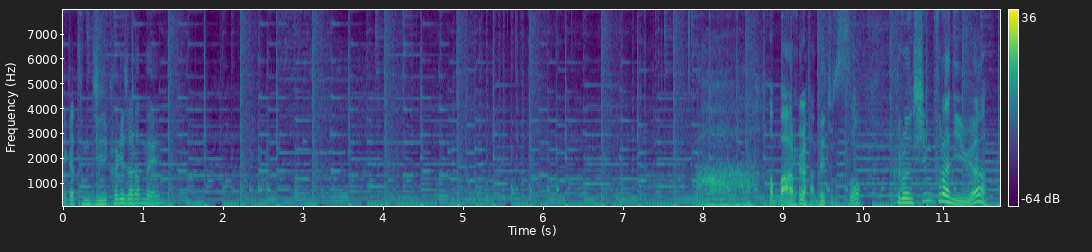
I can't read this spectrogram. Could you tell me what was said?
애가 듬직하게 자랐네 말을 안 해줬어? 그런 심플한 이유야?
